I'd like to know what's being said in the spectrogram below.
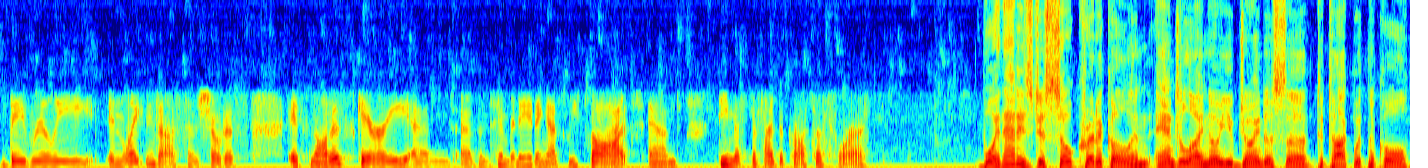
they really enlightened us and showed us it's not as scary and as intimidating as we thought and demystified the process for us. Boy, that is just so critical. And Angela, I know you've joined us uh, to talk with Nicole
